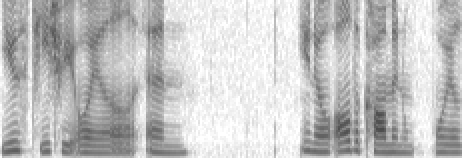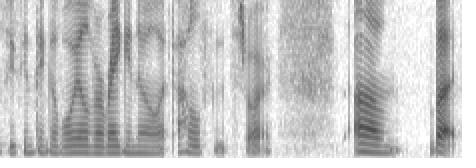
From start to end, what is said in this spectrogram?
use tea tree oil and you know all the common oils you can think of oil of oregano at the health food store. Um, but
